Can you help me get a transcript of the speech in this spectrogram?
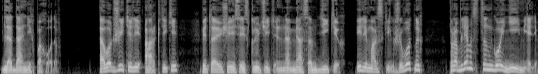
для дальних походов. А вот жители Арктики, питающиеся исключительно мясом диких или морских животных, проблем с цингой не имели.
